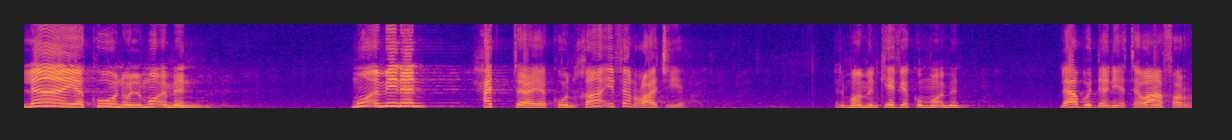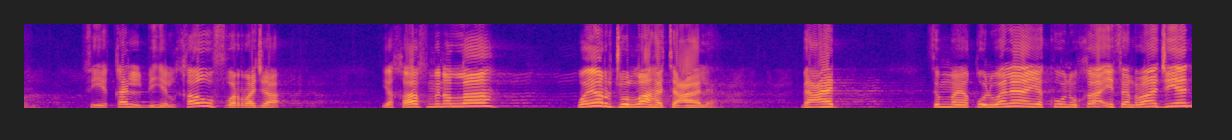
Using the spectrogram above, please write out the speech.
لا يكون المؤمن مؤمنا حتى يكون خائفا راجيا. المؤمن كيف يكون مؤمن؟ لابد أن يتوافر في قلبه الخوف والرجاء. يخاف من الله ويرجو الله تعالى. بعد ثم يقول ولا يكون خائفا راجيا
